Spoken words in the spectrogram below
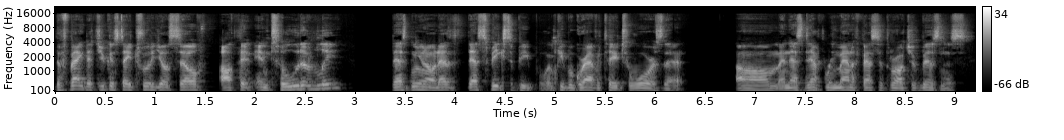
the fact that you can stay true to yourself, authentic, intuitively, that's you know that that speaks to people, and people gravitate towards that. Um, and that's definitely manifested throughout your business.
